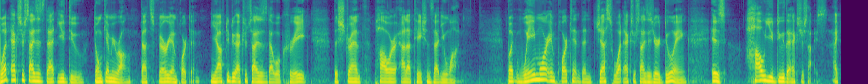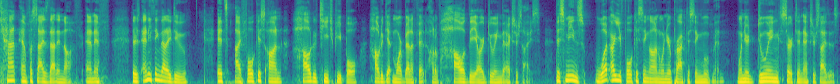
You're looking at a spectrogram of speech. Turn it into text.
What exercises that you do, don't get me wrong, that's very important. You have to do exercises that will create the strength, power, adaptations that you want. But way more important than just what exercises you're doing is how you do the exercise. I can't emphasize that enough. And if there's anything that I do, it's I focus on how to teach people how to get more benefit out of how they are doing the exercise. This means what are you focusing on when you're practicing movement, when you're doing certain exercises?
